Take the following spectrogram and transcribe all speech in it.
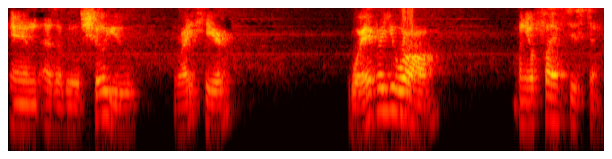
and as I will show you right here, wherever you are on your file system,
